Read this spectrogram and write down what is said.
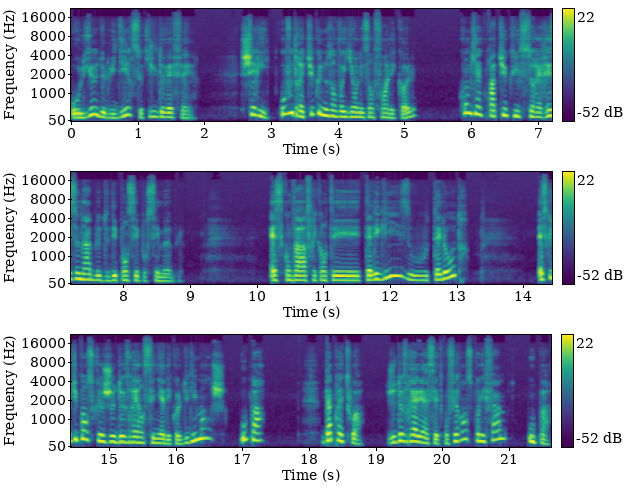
au lieu de lui dire ce qu'il devait faire. Chérie, où voudrais-tu que nous envoyions les enfants à l'école? Combien crois-tu qu'il serait raisonnable de dépenser pour ces meubles? Est-ce qu'on va fréquenter telle église ou telle autre? Est-ce que tu penses que je devrais enseigner à l'école du dimanche ou pas? D'après toi, je devrais aller à cette conférence pour les femmes ou pas?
